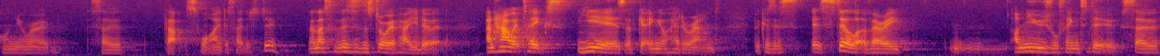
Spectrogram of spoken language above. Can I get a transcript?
on your own. So that's what I decided to do. And that's, this is the story of how you do it and how it takes years of getting your head around because it's, it's still a very unusual thing to do. So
